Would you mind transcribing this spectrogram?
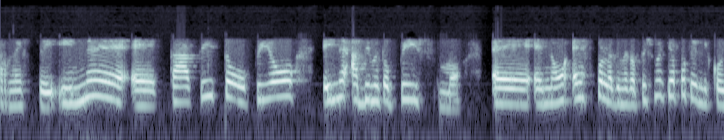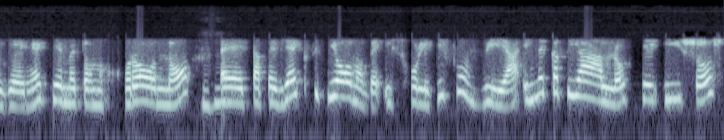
άρνηση είναι ε, κάτι το οποίο είναι αντιμετωπίσιμο ε, ενώ εύκολα αντιμετωπίσουμε και από την οικογένεια και με τον χρονο ε, τα παιδιά εξοικειώνονται. Η σχολική φοβία είναι κάτι άλλο και ίσως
